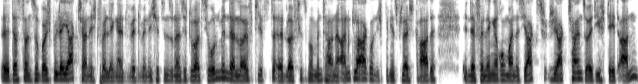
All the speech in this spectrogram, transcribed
äh, dass dann zum Beispiel der Jagdschein nicht verlängert wird. Wenn ich jetzt in so einer Situation bin, da läuft jetzt, äh, läuft jetzt momentan eine Anklage und ich bin jetzt vielleicht gerade in der Verlängerung meines Jagd, Jagdscheins oder die steht an,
